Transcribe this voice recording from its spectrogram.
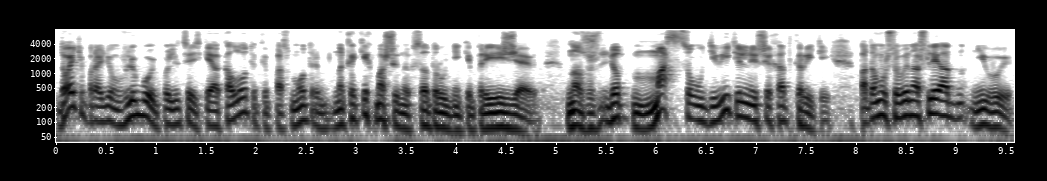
Давайте пройдем в любой полицейский околоток и посмотрим, на каких машинах сотрудники приезжают. Нас ждет масса удивительнейших открытий. Потому что вы нашли, од... не вы,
